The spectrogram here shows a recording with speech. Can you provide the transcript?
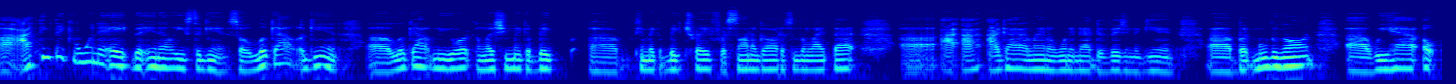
uh, I think they can win the a, the NL East again. So look out again. Uh, look out, New York, unless you make a big uh, can make a big trade for Syndergaard or something like that. Uh, I, I, I got Atlanta winning that division again. Uh, but moving on, uh, we have oh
